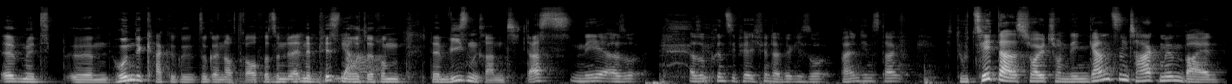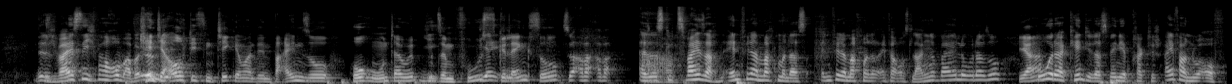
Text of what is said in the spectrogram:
äh, mit ähm, Hundekacke sogar noch drauf, so eine, eine Pissnote Ja. vom dem Wiesenrand. Das. Nee, also, also prinzipiell, ich finde halt wirklich so, Valentinstag, du zitterst heute schon den ganzen Tag mit dem Bein. Ich weiß nicht warum, aber Kennt ihr auch diesen Tick, wenn man den Bein so hoch und runter whippt mit seinem Fußgelenk so? So, aber, aber, also es gibt zwei Sachen. Entweder macht man das, entweder macht man das einfach aus Langeweile oder so. Ja. Oder kennt ihr das, wenn ihr praktisch einfach nur auf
